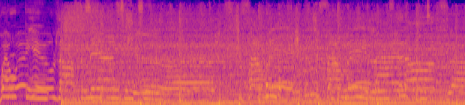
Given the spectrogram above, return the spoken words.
para que se emocionen. Por mi fly.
